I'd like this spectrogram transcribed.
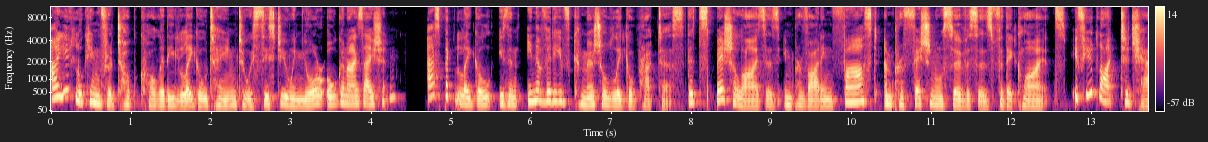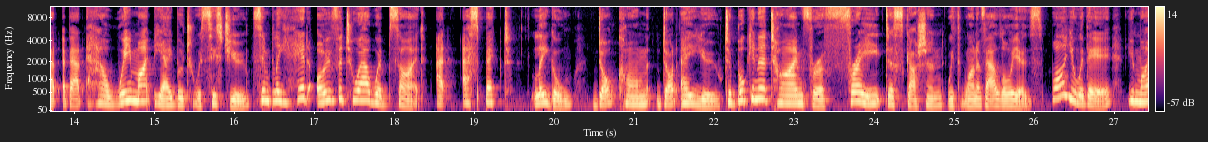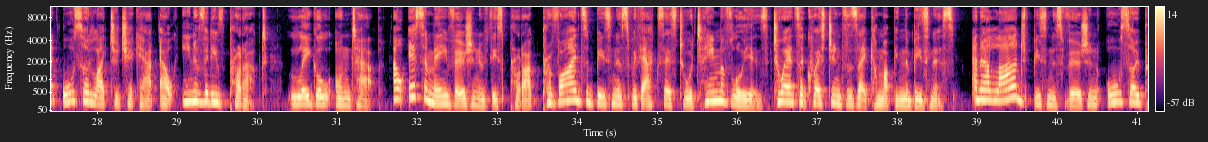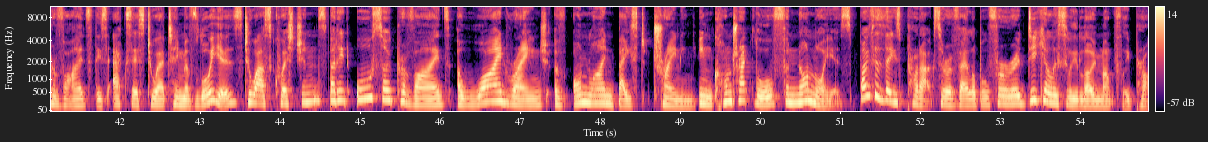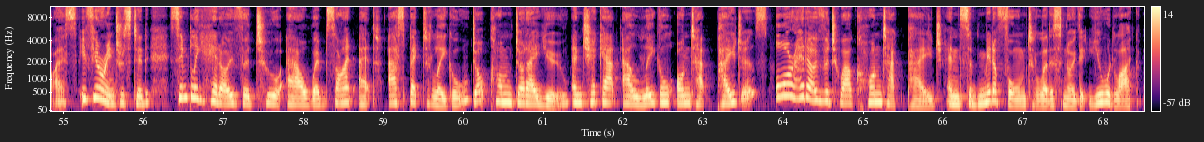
Are you looking for a top quality legal team to assist you in your organisation? Aspect Legal is an innovative commercial legal practice that specialises in providing fast and professional services for their clients. If you'd like to chat about how we might be able to assist you, simply head over to our website at aspectlegal.com.au to book in a time for a free discussion with one of our lawyers. While you are there, you might also like to check out our innovative product Legal on Tap. Our SME version of this product provides a business with access to a team of lawyers to answer questions as they come up in the business. And our large business version also provides this access to our team of lawyers to ask questions, but it also provides a wide range of online based training in contract law for non lawyers. Both of these products are available for a ridiculously low monthly price. If you're interested, simply head over to our website at aspectlegal.com.au and check out our legal on tap pages, or head over to our contact page and submit a form to let us know that you would like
